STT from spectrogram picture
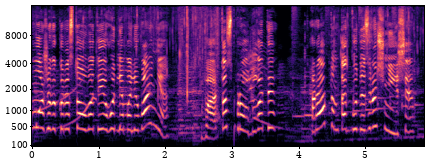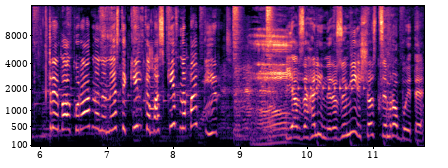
Може використовувати його для малювання? Варто спробувати. Раптом так буде зручніше. Треба акуратно нанести кілька мазків на папір. Я взагалі не розумію, що з цим робити.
